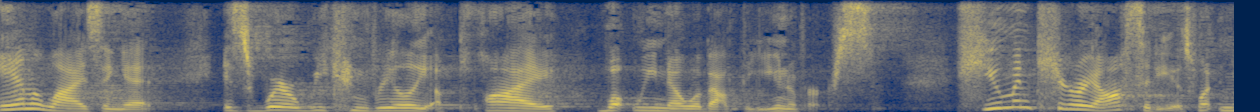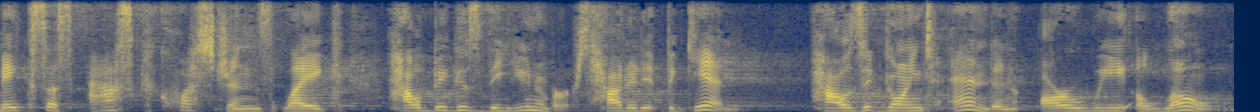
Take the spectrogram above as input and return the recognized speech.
Analyzing it is where we can really apply what we know about the universe. Human curiosity is what makes us ask questions like How big is the universe? How did it begin? How's it going to end? And are we alone?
